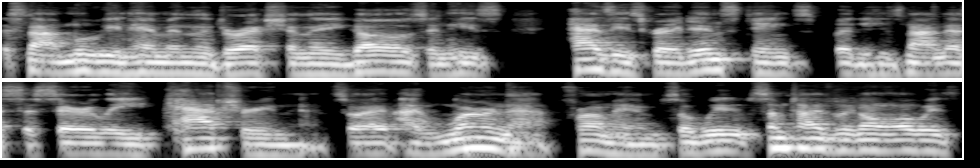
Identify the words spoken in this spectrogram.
it's not moving him in the direction that he goes. And he's has these great instincts, but he's not necessarily capturing that. So I, I learned that from him. So we sometimes we don't always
